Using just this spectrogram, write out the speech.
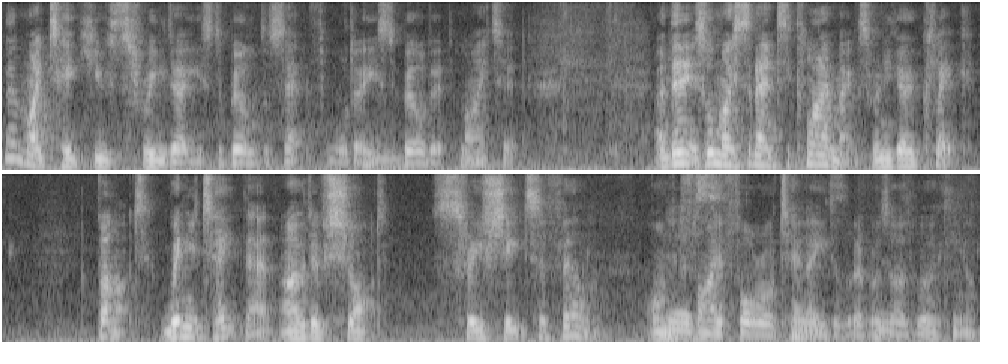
That might take you three days to build the set, four days to Mm. build it, light it. And then it's almost an anticlimax when you go click. But when you take that, I would have shot three sheets of film on Yes. 5.4 or 10.8 Yes, or whatever it was I was working on.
